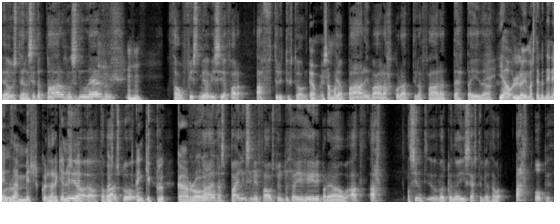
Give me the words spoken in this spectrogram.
þegar veist, þegar að setja bara svona level Mhm. -hmm. þá finnst mér að við sé að fara aftur í 20 árum já, ég sammála þegar barið var akkurat til að fara detta í það já, laumast einhvern veginn inn, það er myrkur það er ekki einu já, sinni já, það var sko engi gluggar og það er það spæling sem ég fá stundum þegar ég heyri bara á all, allt á sínum hvernig í september það var allt opið,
